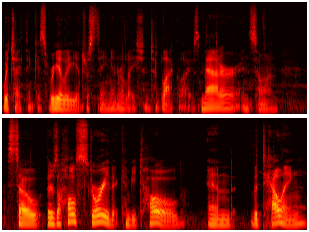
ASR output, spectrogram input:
which I think is really interesting in relation to Black Lives Matter and so on. So there's a whole story that can be told, and the telling,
